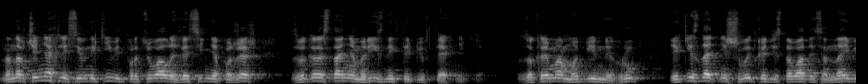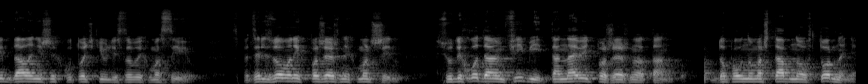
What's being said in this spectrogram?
На навчаннях лісівники відпрацювали гасіння пожеж з використанням різних типів техніки, зокрема мобільних груп, які здатні швидко діставатися найвіддаленіших куточків лісових масивів, спеціалізованих пожежних машин, всюдихода амфібій та навіть пожежного танку. До повномасштабного вторгнення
